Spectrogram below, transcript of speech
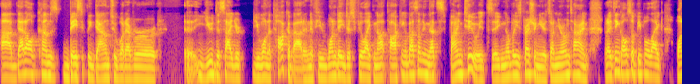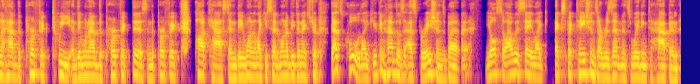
uh, that all comes basically down to whatever you decide you're you want to talk about it. and if you one day just feel like not talking about something that's fine too. It's uh, nobody's pressuring you. It's on your own time. But i think also people like want to have the perfect tweet and they want to have the perfect this and the perfect podcast and they want to like you said want to be the next joe. That's cool. Like you can have those aspirations but you also i always say like expectations are resentments waiting to happen.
